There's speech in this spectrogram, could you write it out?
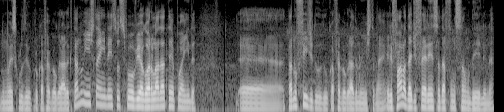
numa exclusiva para o Café Belgrado, que está no Insta ainda, hein? Se você for ouvir agora, lá dá tempo ainda. É, tá no feed do, do Café Belgrado no Insta, né? Ele fala da diferença da função dele, né?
